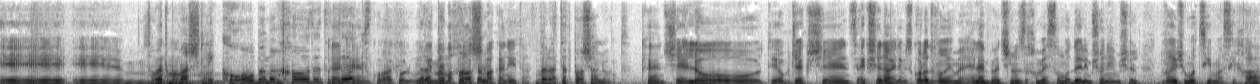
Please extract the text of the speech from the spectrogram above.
אה, אה, זאת אומרת ממש לקרוא במרכאות את כן, כן, הטקסט? קורא הכל. הוא מבין מה מכרת, מה קנית. ולתת פרשנות. כן, שאלות, objections, action items, כל הדברים האלה, באמת יש לנו איזה 15 מודלים שונים של דברים שמוציאים מהשיחה,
